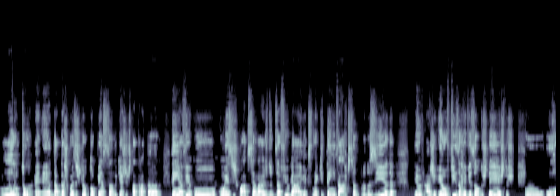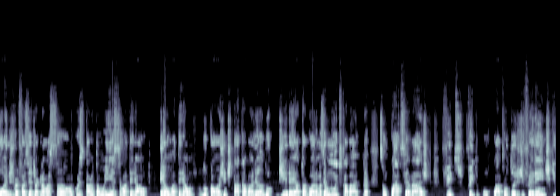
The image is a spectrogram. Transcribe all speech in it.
muito é, é das coisas que eu tô pensando que a gente está tratando tem a ver com, com esses quatro cenários do desafio Gygax, né? Que tem arte sendo produzida, eu, eu fiz a revisão dos textos, o, o Rones vai fazer a diagramação, coisa e tal. Então, esse material é um material no qual a gente está trabalhando direto agora, mas é muito trabalho, né? São quatro cenários feitos feito por quatro autores diferentes, que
